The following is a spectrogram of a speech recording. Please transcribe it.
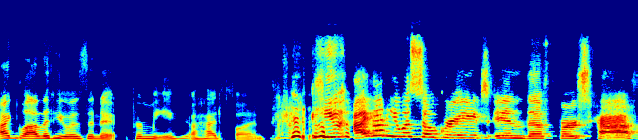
I'm glad that he was in it for me. I had fun. he I thought he was so great in the first half.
